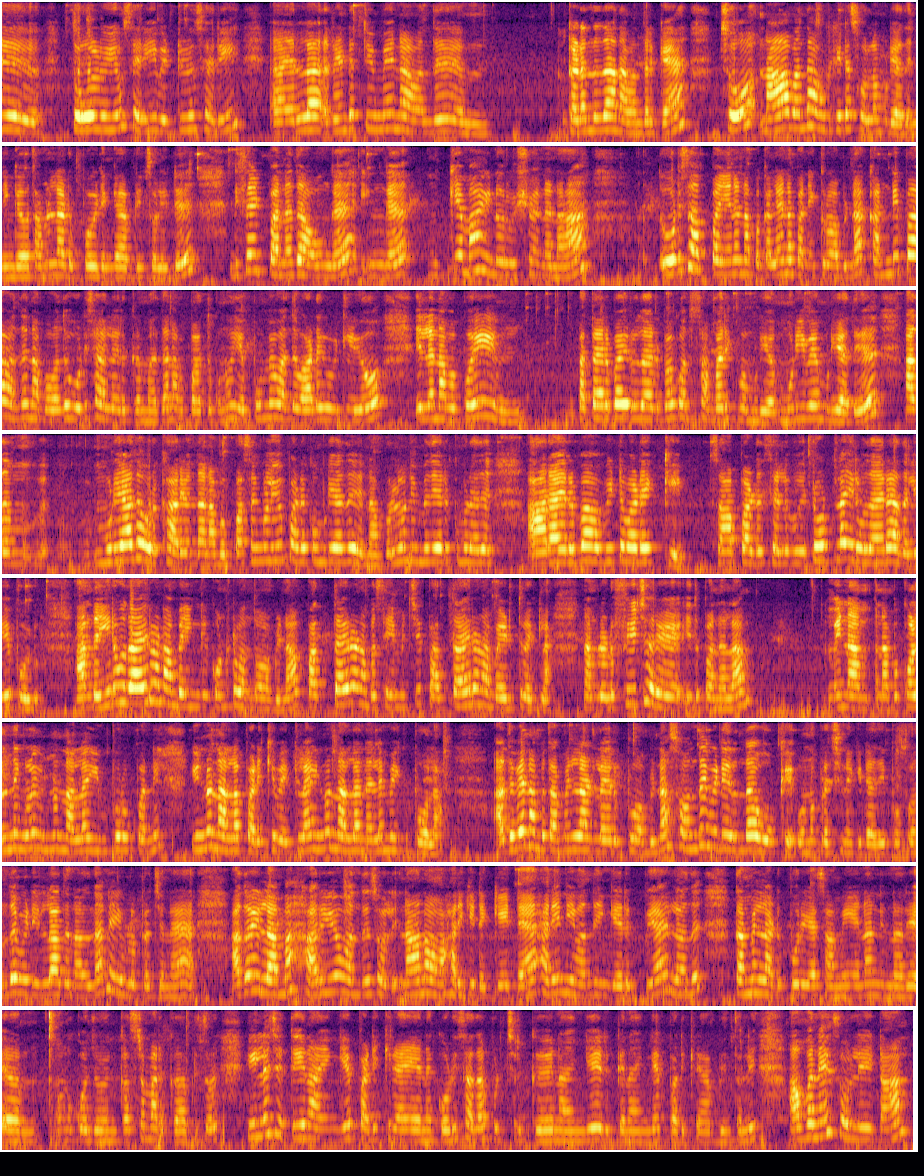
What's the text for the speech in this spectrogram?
தோல்வியும் சரி வெற்றியும் சரி எல்லா ரெண்டுத்தையுமே நான் வந்து கடந்து தான் நான் வந்திருக்கேன். ஸோ நான் வந்து அவங்க கிட்ட சொல்ல முடியாது. நீங்கள் தமிழ்நாடு போயிடுங்க அப்படின்னு சொல்லிட்டு டிசைட் பண்ணது அவங்க. இங்கே முக்கியமாக இன்னொரு விஷயம் என்னென்னா ஒடிசா பையனை நம்ம கல்யாணம் பண்ணிக்கிறோம் அப்படின்னா கண்டிப்பாக வந்து நம்ம வந்து ஒடிசாவில் இருக்கிற மாதிரி தான் நம்ம பார்த்துக்கணும். எப்பவுமே வந்து வாடகை வீட்லேயோ இல்லை நம்ம போய் பத்தாயிரரூபா இருபதாயிரரூபா வந்து சம்பாதிக்க முடிய முடியவே முடியாது. அதை முடியாத ஒரு காரியம் தான். நம்ம பசங்களையும் படுக்க முடியாது நம்மளும் நிம்மதியாக இருக்க முடியாது. ஆறாயிரம் ரூபாய் வீட்டு வாடகைக்கு சாப்பாடு செலவு டோட்டலாக இருபதாயிரம் அதிலேயே போயிடும். அந்த இருபதாயிரம் நம்ம இங்கே கொண்டு வந்தோம் அப்படின்னா பத்தாயிரம் நம்ம சேமித்து பத்தாயிரம் நம்ம எடுத்து வைக்கலாம். நம்மளோட ஃப்யூச்சர் இது பண்ணலாம். நம் நம்ம குழந்தைங்களும் இன்னும் நல்லா இம்ப்ரூவ் பண்ணி இன்னும் நல்லா படிக்க வைக்கலாம் இன்னும் நல்ல நிலைமைக்கு போகலாம். அதுவே நம்ம தமிழ்நாட்டில் இருப்போம் அப்படின்னா சொந்த வீடு இருந்தால் ஓகே ஒன்றும் பிரச்சனை கிடையாது. இப்போ சொந்த வீடு இல்லாதனால தானே இவ்வளோ பிரச்சனை? அதுவும் இல்லாமல் ஹரியும் வந்து சொல்லி நானும் அவன் ஹரிக்கிட்ட கேட்டேன் ஹரி நீ வந்து இங்கே இருப்பியா? இல்லை வந்து தமிழ்நாட்டுக்கு போறியா சாமி? ஏன்னா நீ நிறைய உனக்கு கொஞ்சம் கஷ்டமாக இருக்குது அப்படின்னு சொல்லி இல்லை சித்தி நான் இங்கேயே படிக்கிறேன். எனக்கு ஒடிசா தான் பிடிச்சிருக்கு. நான் இங்கே இருக்கேன். நான் இங்கே படிக்கிறேன் அப்படின்னு சொல்லி அவனே சொல்லிட்டான்.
